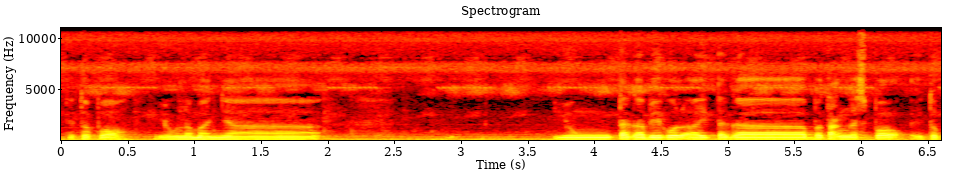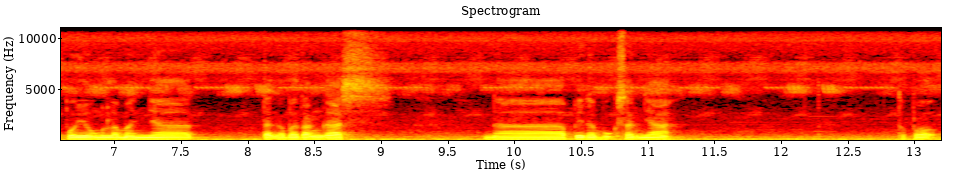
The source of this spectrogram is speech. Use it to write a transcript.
Ito po, yung laman niya yung taga Bicol ay taga Batangas po. Ito po yung laman niya taga Batangas na pinabuksan niya. Ito po.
